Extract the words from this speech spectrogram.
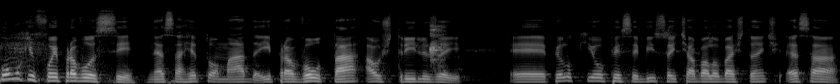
como que foi para você nessa retomada aí para voltar aos trilhos aí? É, pelo que eu percebi, isso aí te abalou bastante. Essa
